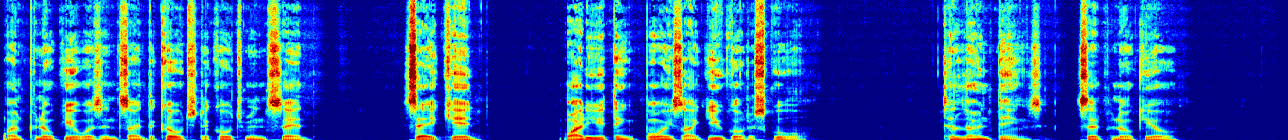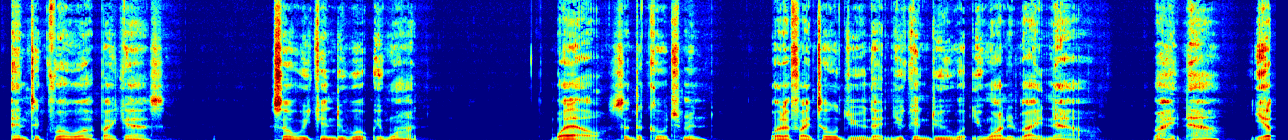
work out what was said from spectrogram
When Pinocchio was inside the coach, the coachman said, Say, kid, why do you think boys like you go to school? To learn things, said Pinocchio, and to grow up, I guess, so we can do what we want. Well, said the coachman, what if I told you that you can do what you wanted right now? Right now? Yep.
